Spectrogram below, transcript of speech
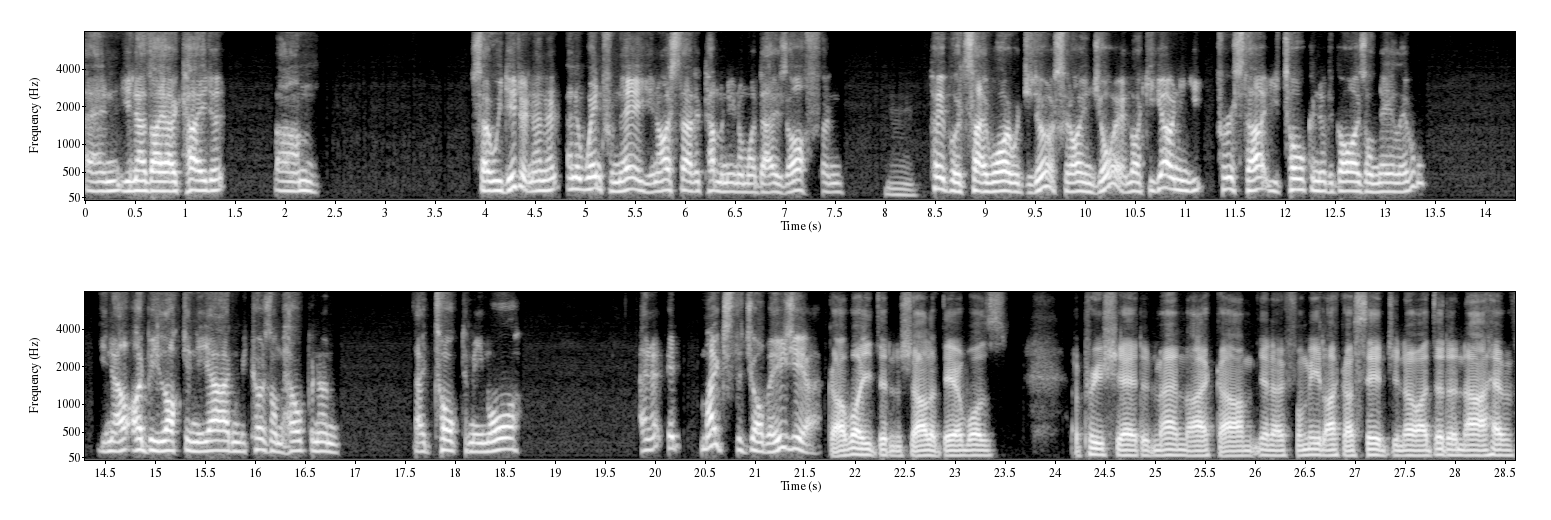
And, you know, they okayed it. Um, so we did it and, it and it went from there. You know, I started coming in on my days off and mm. people would say, why would you do it? I said, I enjoy it. Like you go and you, for a start, you're talking to the guys on their level. You know, I'd be locked in the yard and because I'm helping them, they'd talk to me more. And it, it makes the job easier. God, what you did in Charlotte there was appreciated, man. Like, um, you know, for me, like I said, you know, I didn't uh, have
